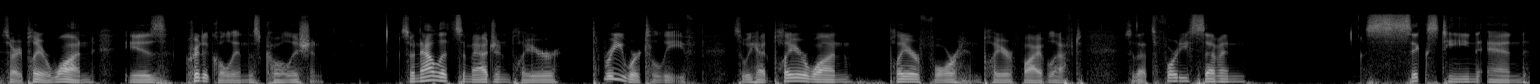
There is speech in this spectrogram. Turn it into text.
sorry, player 1 is critical in this coalition. So now let's imagine player 3 were to leave. So we had player 1, player 4, and player 5 left. So that's 47, 16, and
